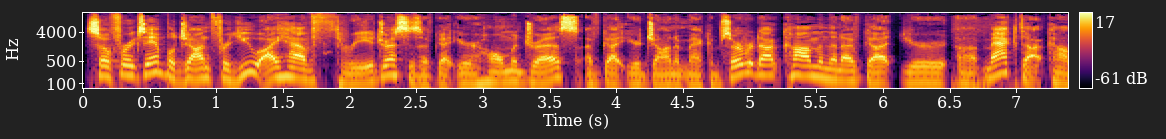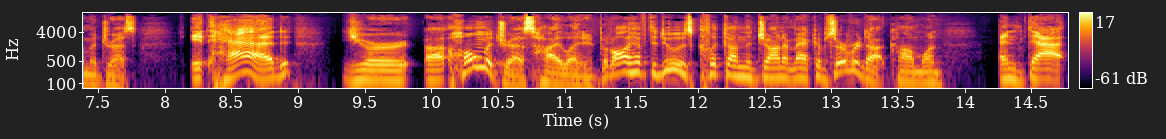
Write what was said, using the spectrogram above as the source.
So, for example, John, for you, I have three addresses. I've got your home address, I've got your john at macobserver.com, and then I've got your uh, mac.com address. It had your uh, home address highlighted, but all I have to do is click on the john at macobserver.com one, and that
